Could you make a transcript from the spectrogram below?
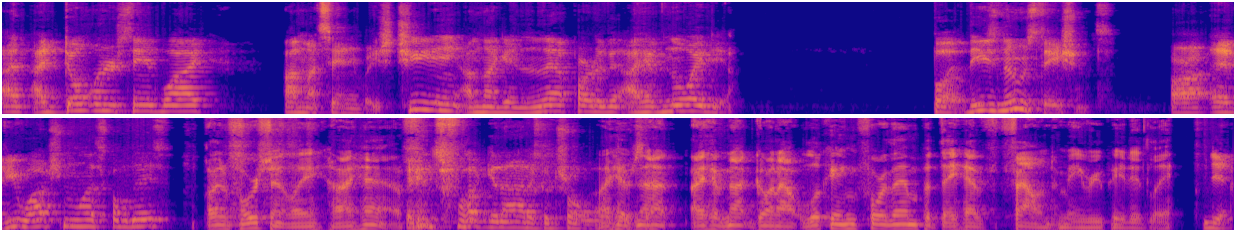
I I don't understand why. I'm not saying anybody's cheating. I'm not getting into that part of it. I have no idea. But these news stations are. Have you watched them the last couple days? Unfortunately, I have. It's fucking out of control. I have not. I have not gone out looking for them, but they have found me repeatedly. Yeah.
